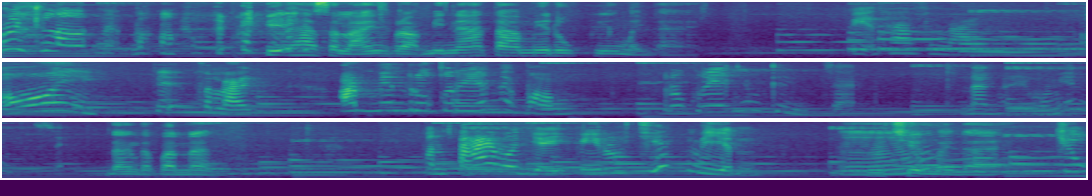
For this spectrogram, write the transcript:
មិនស្លូតណាស់បងពាក្យថាស្រឡាញ់សម្រាប់មីណាតើមានរូបរាងមិនដែរ ពាក្យថាស្រឡាញ់អូយពាក្យស្រឡាញ់អត់មានរូបរាងទេបងរូបរាងខ្ញុំគឺចាក់ហ្នឹងហើយបងមានចាក់ដឹងតែប៉ុណ្ណឹងប៉ុន្តែបើនិយាយពីរសជាតិមានរសជាតិមិនដែរជូរ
